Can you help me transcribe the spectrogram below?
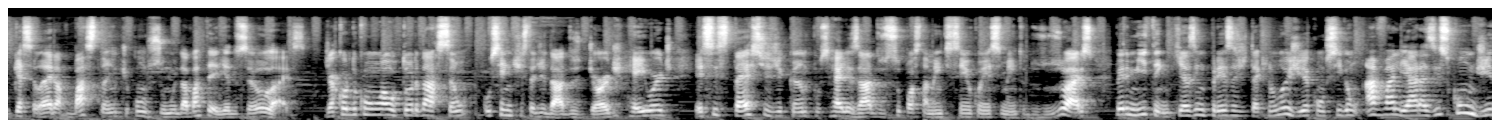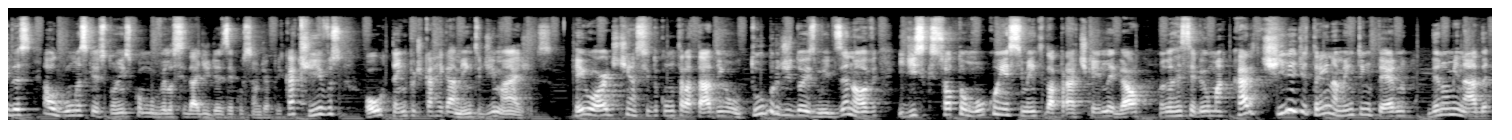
o que acelera bastante o consumo da bateria dos celulares. De acordo com o autor da ação, o cientista de dados George Hayward, esses testes de campos realizados supostamente sem o conhecimento dos usuários permitem que as empresas de tecnologia consigam avaliar às escondidas algumas questões como velocidade de execução de aplicativos ou tempo de carregamento de imagens. Hayward tinha sido contratado em outubro de 2019 e disse que só tomou conhecimento da prática ilegal quando recebeu uma cartilha de treinamento interno denominada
